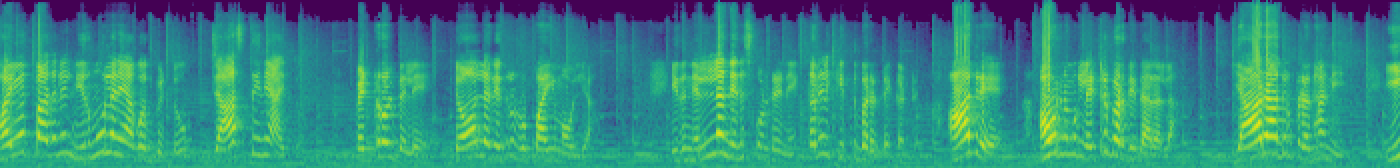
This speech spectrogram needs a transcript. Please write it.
ಭಯೋತ್ಪಾದನೆ ನಿರ್ಮೂಲನೆ ಆಗೋದು ಬಿಟ್ಟು ಜಾಸ್ತಿನೇ ಆಯ್ತು. ಪೆಟ್ರೋಲ್ ಬೆಲೆ ಡಾಲರ್ ಎದುರು ರೂಪಾಯಿ ಮೌಲ್ಯ. ಇದನ್ನೆಲ್ಲ ನೆನೆಸ್ಕೊಂಡ್ರೇನೆ ಕರೆಲ್ ಕಿತ್ತು ಬರುತ್ತೆ ಕಣ್ರಿ. ಆದ್ರೆ ಅವ್ರು ನಮಗೆ ಲೆಟರ್ ಬರ್ದಿದಾರಲ್ಲ ಯಾರಾದ್ರೂ ಪ್ರಧಾನಿ ಈ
